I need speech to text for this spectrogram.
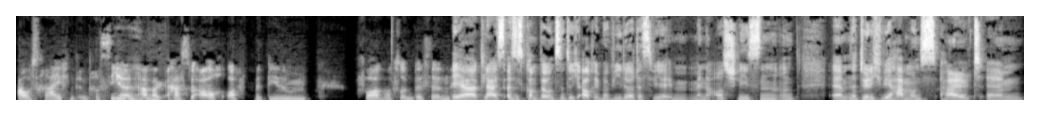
ausreichend interessiert. Mhm. Aber hast du auch oft mit diesem Vorwurf so ein bisschen. Ja, klar. Also es kommt bei uns natürlich auch immer wieder, dass wir eben Männer ausschließen und ähm, natürlich, wir haben uns halt, ähm,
